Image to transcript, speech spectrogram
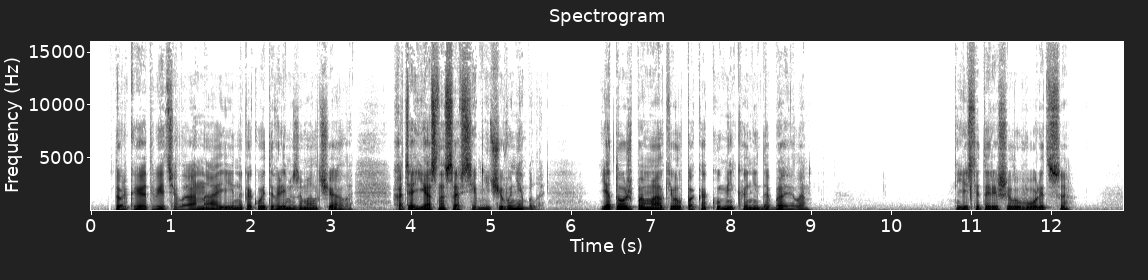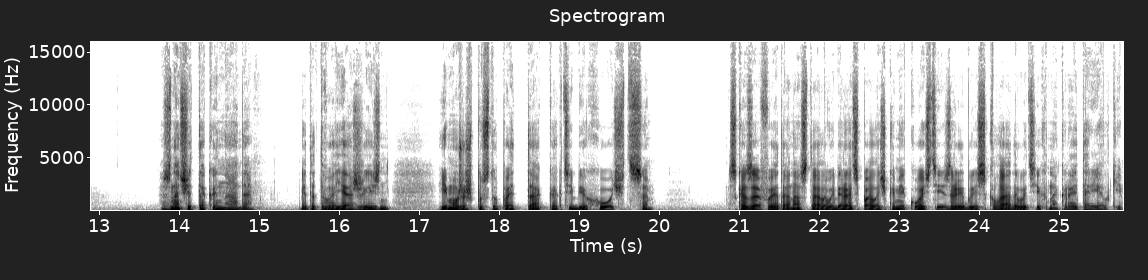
— только и ответила она и на какое-то время замолчала, хотя ясно совсем ничего не было. Я тоже помалкивал, пока Кумика не добавила. «Если ты решил уволиться, Значит, так и надо. Это твоя жизнь, и можешь поступать так, как тебе хочется. Сказав это, она стала выбирать палочками кости из рыбы и складывать их на край тарелки.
